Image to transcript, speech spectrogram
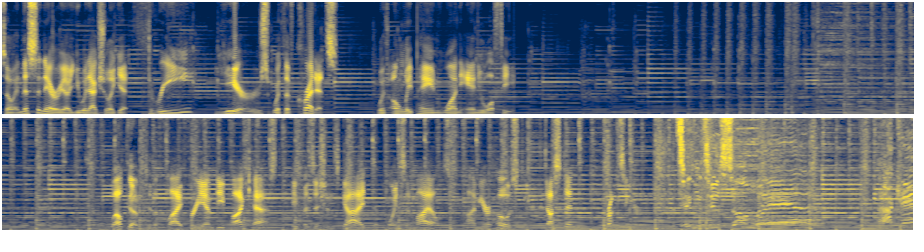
So in this scenario, you would actually get three years worth of credits with only paying one annual fee. Welcome to the Fly Free MD podcast, a physician's guide to points and miles. I'm your host, Dustin Krutzinger. Take me to somewhere I can't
